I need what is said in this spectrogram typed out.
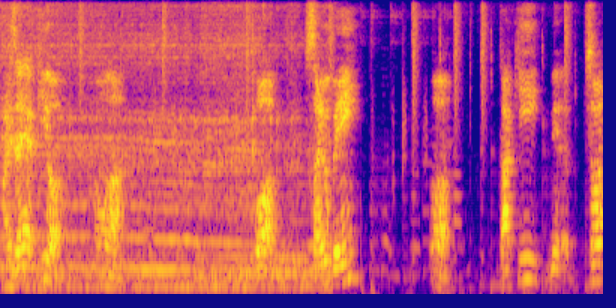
Mas aí aqui, ó, vamos lá. Ó, saiu bem. Ó, aqui, só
